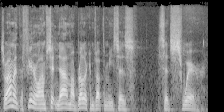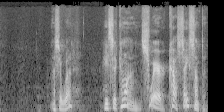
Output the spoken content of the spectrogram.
So I'm at the funeral, and I'm sitting down, and my brother comes up to me, he says, he said, swear. I said, what? He said, come on, swear, cuss, say something.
